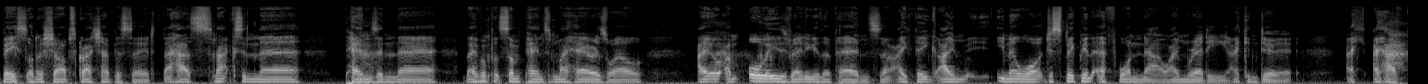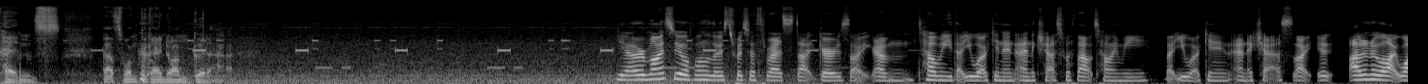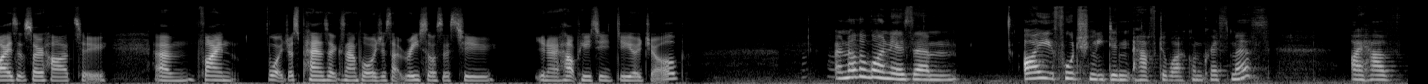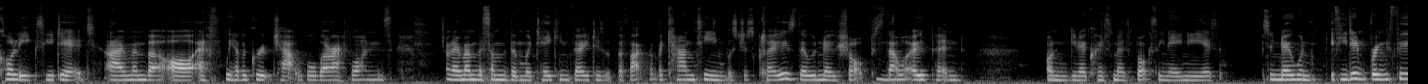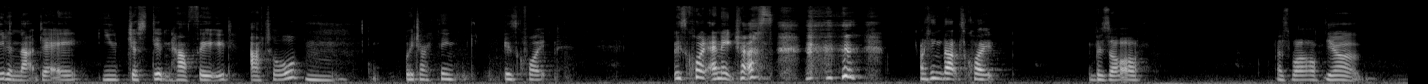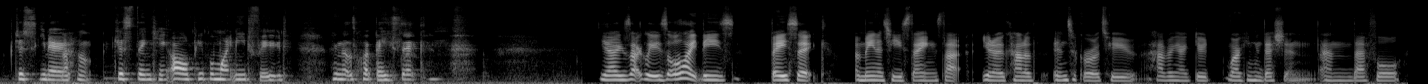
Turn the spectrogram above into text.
based on a Sharp Scratch episode that has snacks in there, pens in there. I even put some pens in my hair as well. I, I'm always ready with a pen, so I think I'm. You know what? Just make me an F1 now. I'm ready. I can do it. I I have pens. That's one thing I know I'm good at. Yeah, it reminds me of one of those Twitter threads that goes like, um, "Tell me that you work in an NHS without telling me that you work in NHS." Like, it, I don't know, like, why is it so hard to um, find what just pens, example, or just like resources to, you know, help you to do your job? Another one is, um, I fortunately didn't have to work on Christmas. I have colleagues who did. I remember our F. We have a group chat with all our F ones and I remember some of them were taking photos of the fact that the canteen was just closed. There were no shops mm. that were open on, you know, Christmas, Boxing Day, New Year's. So no one, if you didn't bring food in that day, you just didn't have food at all, mm. which I think is quite, is quite NHS. I think that's quite bizarre as well. Yeah. Just, you know, just thinking, oh, people might need food. I think that's quite basic. Yeah, exactly. It's all like these basic amenities things that, you know, kind of integral to having a good working condition and therefore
